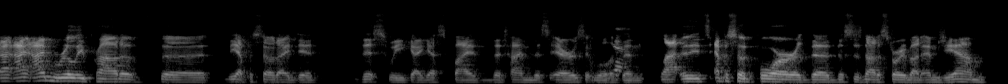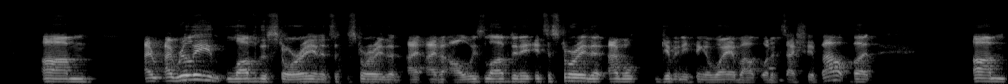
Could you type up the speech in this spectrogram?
I, I'm really proud of the the episode I did this week. I guess by the time this airs, it will have been la- it's episode four. The this is not a story about MGM. Um, I, I really love the story, and it's a story that I, I've always loved, and it, it's a story that I won't give anything away about what it's actually about, but um,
